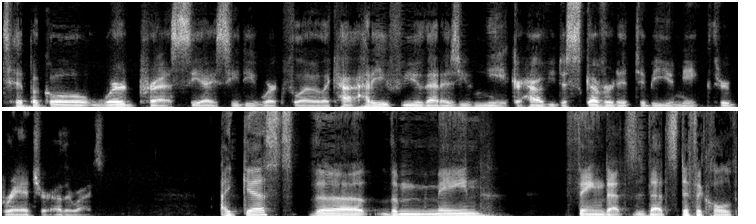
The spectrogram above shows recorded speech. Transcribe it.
typical WordPress CI/CD workflow like how, how do you view that as unique or how have you discovered it to be unique through branch or otherwise? I guess the the main thing that's that's difficult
